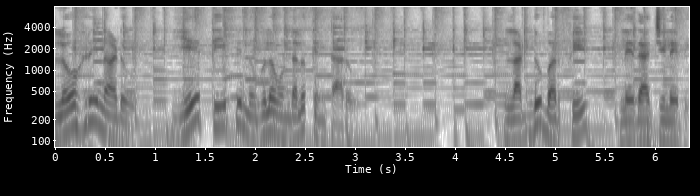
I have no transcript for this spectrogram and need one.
లోహ్రి నాడు ఏ తీపి నువ్వుల ఉండలు తింటారు? లడ్డు బర్ఫీ లేదా జిలేబీ.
